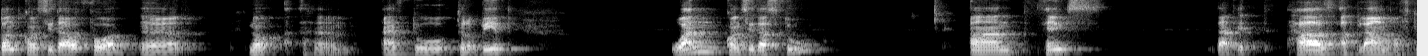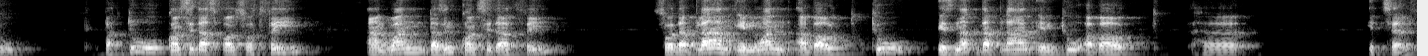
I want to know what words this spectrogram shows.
don't consider four. Uh, no, um, I have to, to repeat. One considers two and thinks that it has a plan of two, but two considers also three, and one doesn't consider three. So the plan in one about two is not the plan in two about uh, itself.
